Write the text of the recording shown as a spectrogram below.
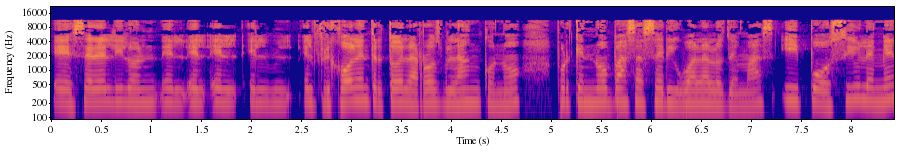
eh, ser el hilo, el, el, el, el frijol entre todo el arroz blanco, ¿no? Porque no vas a ser igual a los demás y posiblemente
